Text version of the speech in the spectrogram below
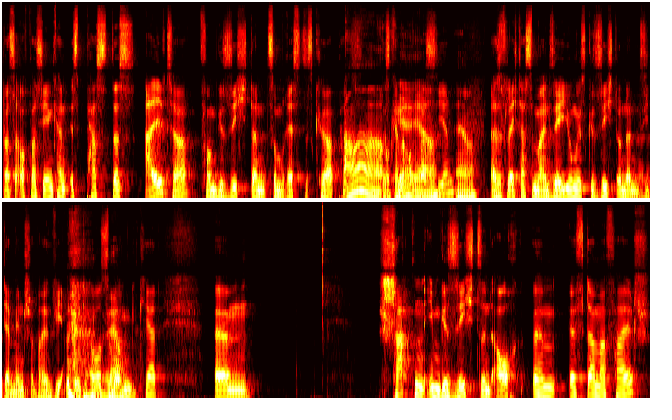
was auch passieren kann, ist, passt das Alter vom Gesicht dann zum Rest des Körpers. Ah, das okay, kann auch passieren. ja. Also vielleicht hast du mal ein sehr junges Gesicht und dann sieht der Mensch aber irgendwie alt aus oder umgekehrt. Ähm, Schatten im Gesicht sind auch ähm, öfter mal falsch.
